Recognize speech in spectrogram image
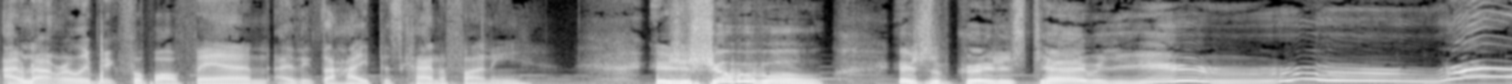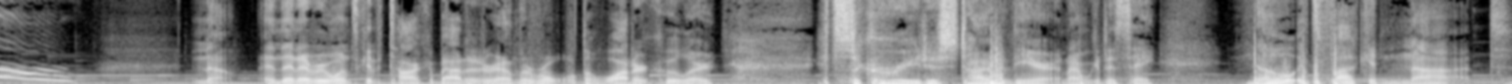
I'm not really a big football fan. I think the hype is kind of funny. It's a Super Bowl. It's the greatest time of the year. No. And then everyone's going to talk about it around the, the water cooler. It's the greatest time of the year. And I'm going to say, no, it's fucking not.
